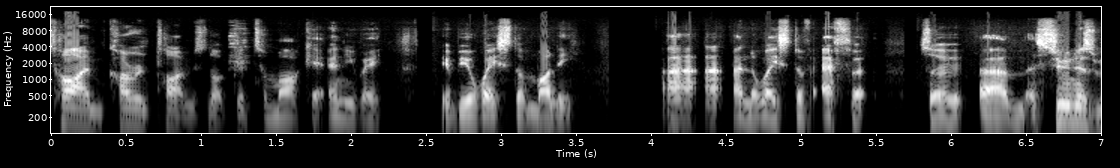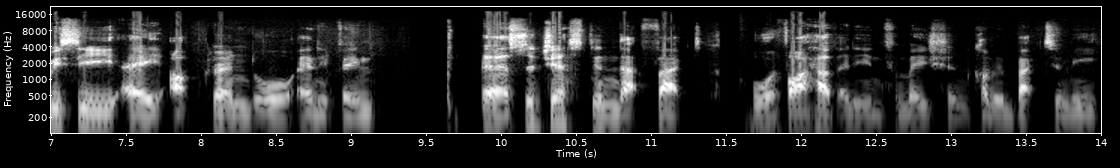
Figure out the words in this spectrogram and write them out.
time, current time, it's not good to market anyway. It'd be a waste of money uh, and a waste of effort. So um, as soon as we see a uptrend or anything uh, suggesting that fact, or if I have any information coming back to me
